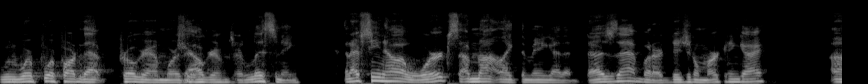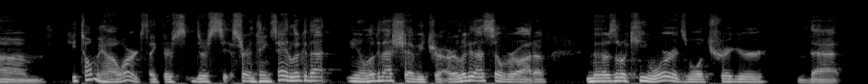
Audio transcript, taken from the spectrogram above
We- We're we're part of that program where Sure. the algorithms are listening, and I've seen how it works. I'm not like the main guy that does that, but our digital marketing guy um he told me how it works like there's there's certain things hey look at that you know look at that chevy truck or look at that silverado and those little keywords will trigger that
